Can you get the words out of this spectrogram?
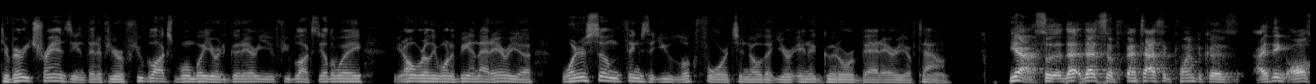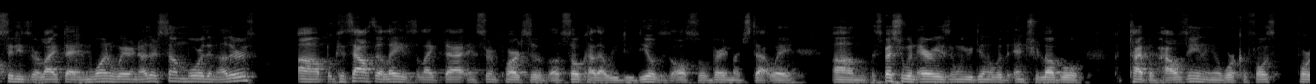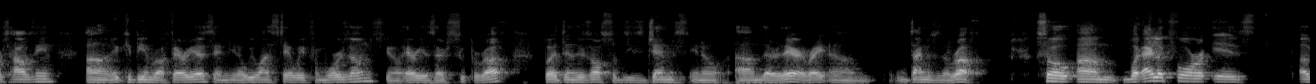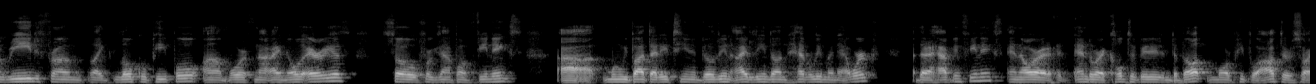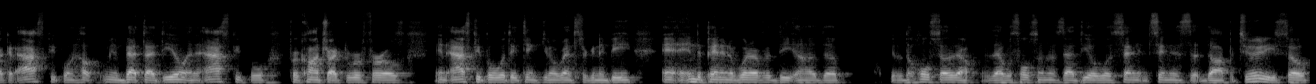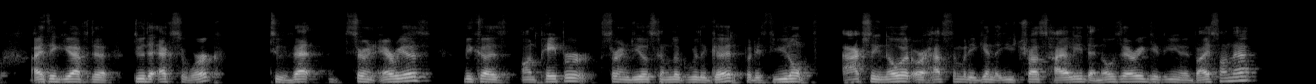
they're very transient that if you're a few blocks one way you're in a good area a few blocks the other way you don't really want to be in that area. What are some things that you look for to know that you're in a good or a bad area of town yeah, so that that's a fantastic point because I think all cities are like that in one way or another, some more than others. Uh, because South LA is like that, in certain parts of, of SoCal that we do deals is also very much that way. Um, especially when areas when you're dealing with entry level type of housing, you know, worker force, force housing, uh, it could be in rough areas, and you know we want to stay away from war zones, you know, areas that are super rough. But then there's also these gems, you know, um, that are there, right? Um, diamonds in the rough. So um, what I look for is a read from like local people, um, or if not, I know the areas. So, for example, in Phoenix, uh, when we bought that 18 unit building, I leaned on heavily my network that I have in Phoenix and or and or I cultivated and developed more people out there so I could ask people and help me vet that deal and ask people for contractor referrals and ask people what they think you know rents are going to be independent of whatever the uh, the you know the wholesaler that, that was wholesaling us that deal was sending sending us the, the opportunity. So I think you have to do the extra work to vet certain areas because on paper certain deals can look really good, but if you don't actually know it or have somebody again that you trust highly that knows the area give you advice on that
